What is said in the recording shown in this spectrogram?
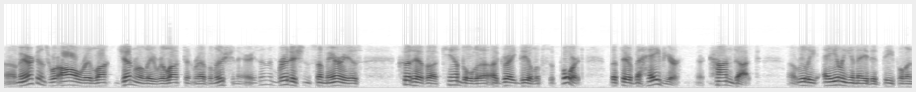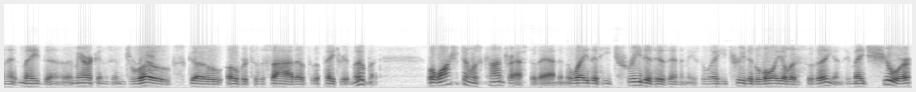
Americans were all reluct- generally reluctant revolutionaries, and the British in some areas could have uh, kindled a, a great deal of support, but their behavior, their conduct, uh, really alienated people, and it made uh, Americans in droves go over to the side of the patriot movement. Well, Washington was contrast to that in the way that he treated his enemies, the way he treated loyalist civilians. He made sure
